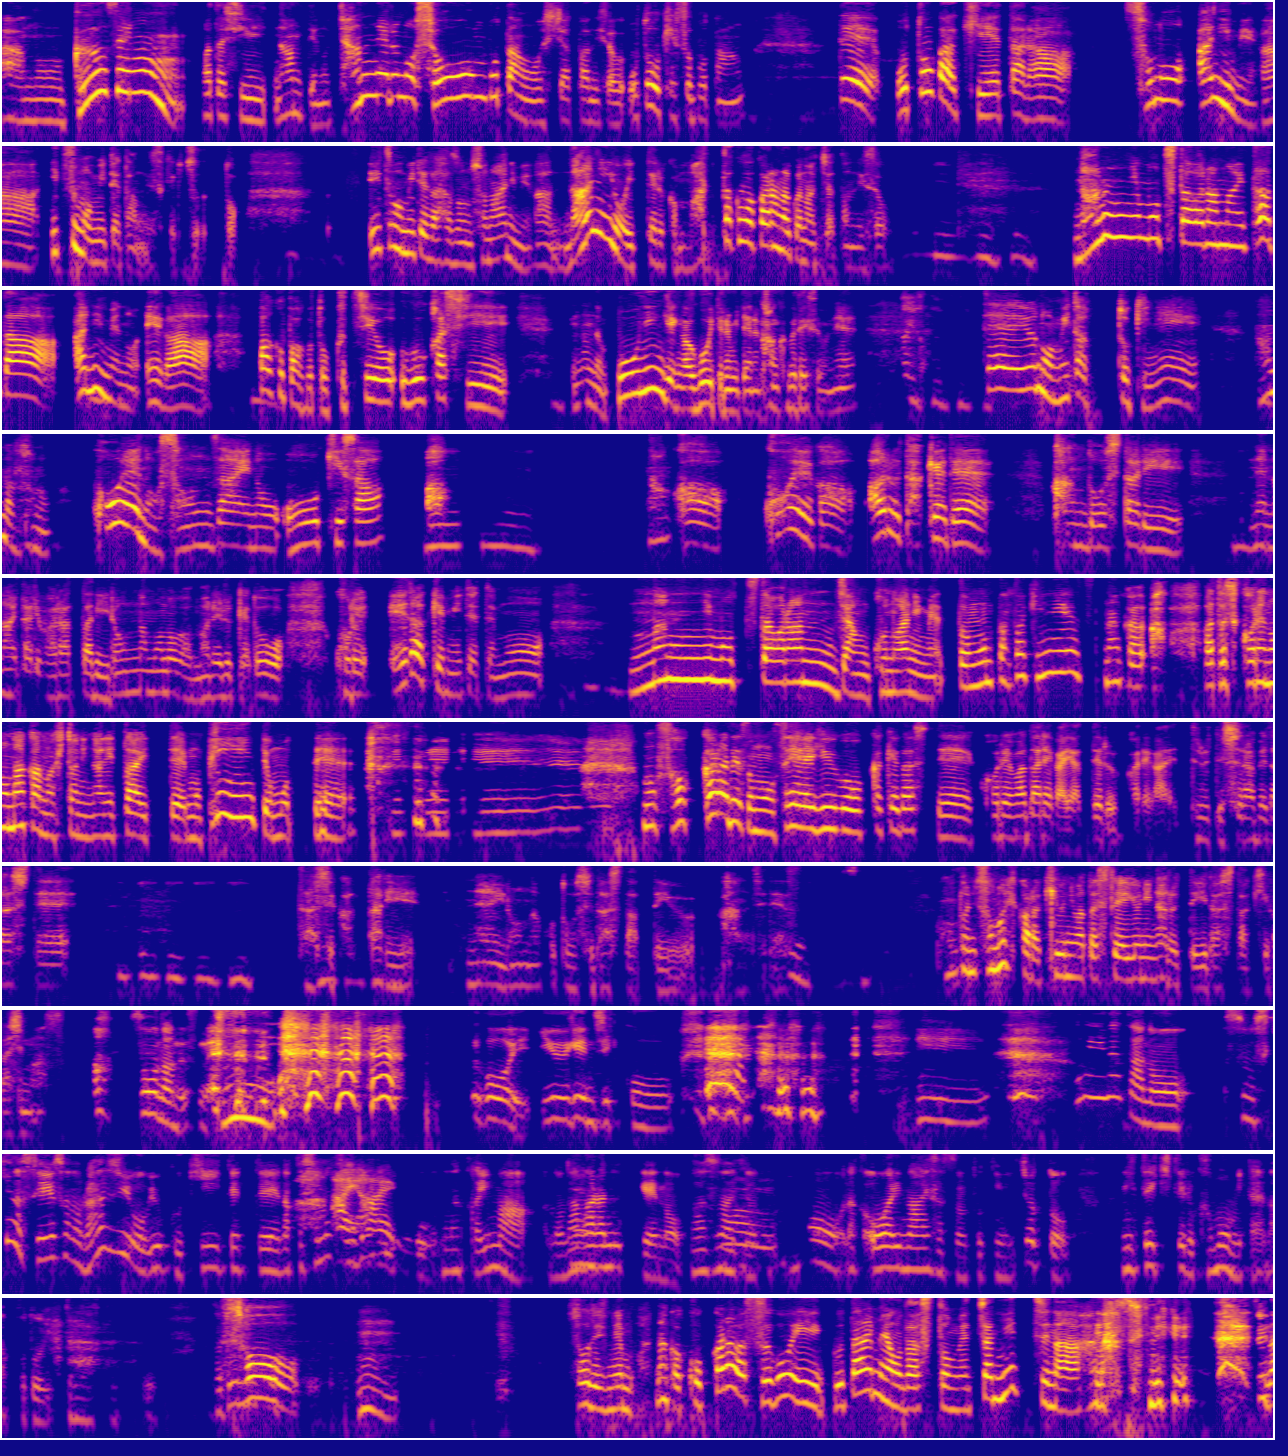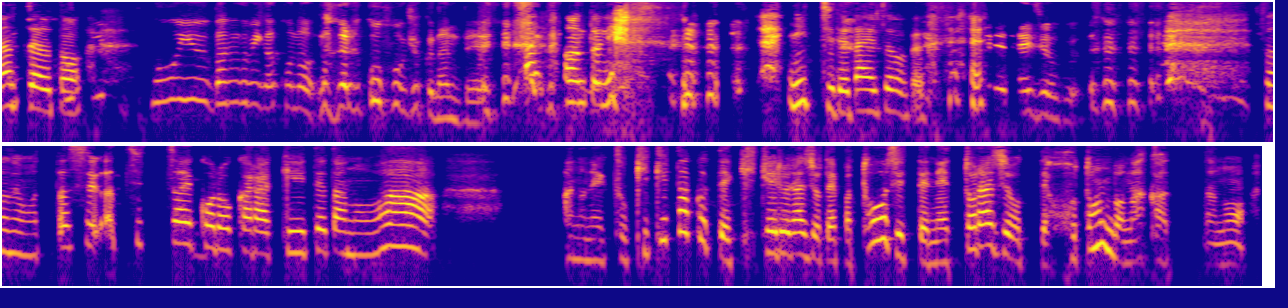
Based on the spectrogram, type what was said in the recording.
あの、偶然、私、なんていうの、チャンネルの消音ボタンを押しちゃったんですよ。音を消すボタン。で、音が消えたら、そのアニメが、いつも見てたんですけど、ずっと。いつも見てたはずのそのアニメが何を言ってるか全くわからなくなっちゃったんですよ。何にも伝わらない。ただ、アニメの絵がパクパクと口を動かし、なんだ棒人間が動いてるみたいな感覚ですよね。っていうのを見たときに、なんだろう、その声の存在の大きさ？あうんなんか、声があるだけで感動したり、ね、泣いたり笑ったりいろんなものが生まれるけど、これ絵だけ見てても何にも伝わらんじゃん、このアニメと思った時に、なんか、あ、私これの中の人になりたいって、もうピーンって思って、へもうそっからです、もう声優を追っかけ出して、これは誰がやってる、彼がやってるって調べ出して、雑誌買ったり、ね、いろんなことをしだしたっていう感じです。うん本当にその日から急に私声優になるって言い出した気がします。あ、そうなんですね。うん すごい有言実行。えー、ちなみになんかあのその好きな声優さんのラジオをよく聞いてて、なんかそのはいはいをなんか今あのながら日経のパーソナリティの時も、なんか終わりの挨拶の時にちょっと似てきてるかもみたいなことを言ってますそう、うん。そうですね。なんかこっからはすごい具体名を出すとめっちゃニッチな話になっちゃうと、こういう番組がこのながら広報局なんで本当にニッチで大丈夫。大丈夫。そうね、私がちっちゃい頃から聞いてたのは、あのね、そう聞きたくて聞けるラジオってやっぱ当時ってネットラジオってほとんどなかったの。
